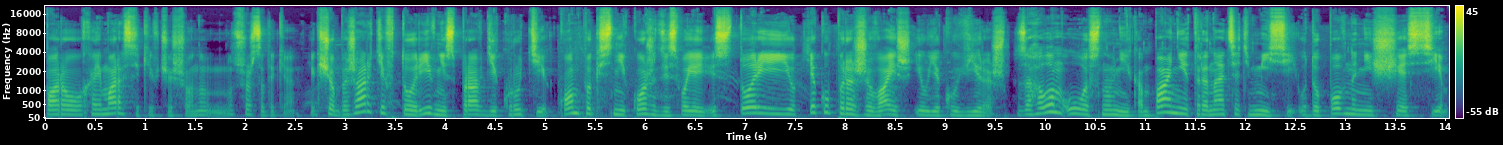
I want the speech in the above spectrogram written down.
пару хаймарсиків чи що? Ну ну що ж це таке? Якщо без жартів, то рівні справді круті, комплексні, кожен зі своєю історією, яку переживаєш і у яку віриш. Загалом у основній кампанії 13 місій, у доповненні ще 7.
